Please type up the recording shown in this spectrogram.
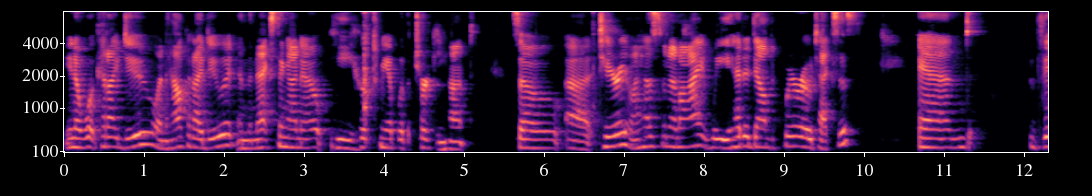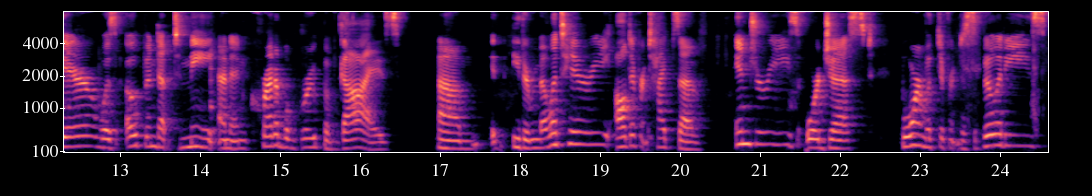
you know, what could I do and how could I do it? And the next thing I know, he hooked me up with a turkey hunt. So uh, Terry, my husband and I, we headed down to Cuero, Texas, and there was opened up to me an incredible group of guys, um, either military, all different types of injuries or just born with different disabilities.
